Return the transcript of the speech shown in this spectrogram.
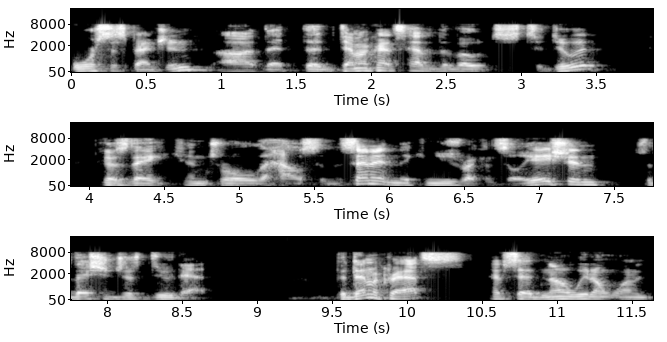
or suspension. Uh, that the Democrats have the votes to do it because they control the House and the Senate and they can use reconciliation. So they should just do that. The Democrats have said, no, we don't want to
